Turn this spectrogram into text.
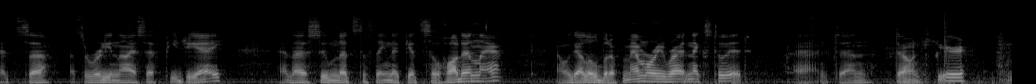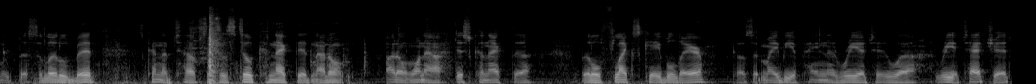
It's, uh, that's a really nice FPGA. And I assume that's the thing that gets so hot in there. And we got a little bit of memory right next to it. And then down here, move this a little bit. It's kind of tough since it's still connected and I don't I don't want to disconnect the little flex cable there because it may be a pain in the rear to uh, reattach it.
